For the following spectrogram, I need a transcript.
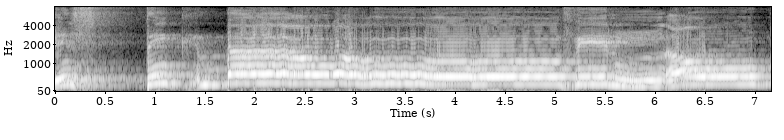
استكبارا في الأرض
